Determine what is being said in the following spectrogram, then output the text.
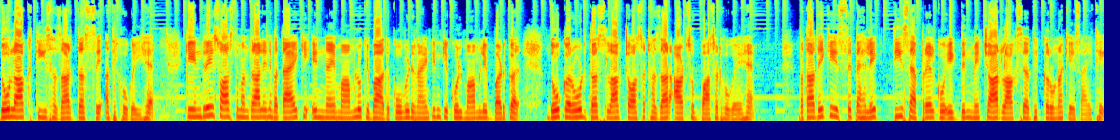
दो लाख तीस हज़ार दस से अधिक हो गई है। केंद्रीय स्वास्थ्य मंत्रालय ने बताया कि इन नए मामलों के बाद कोविड 19 के कुल मामले बढ़कर दो करोड़ दस लाख चौसठ हज़ार आठ सौ बासठ हो गए हैं। बता दें कि इससे पहले 30 अप्रैल को एक दिन में चार लाख से अधिक कोरोना केस आए थे।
